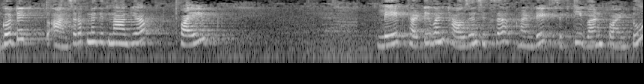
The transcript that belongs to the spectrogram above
गोट इट तो आंसर अपना कितना आ गया? Five lakh thirty one thousand six hundred sixty one point two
